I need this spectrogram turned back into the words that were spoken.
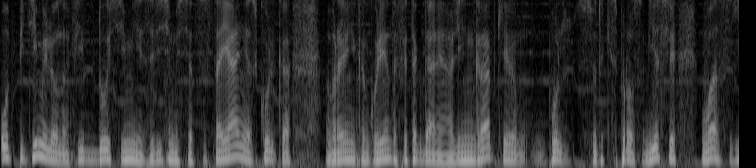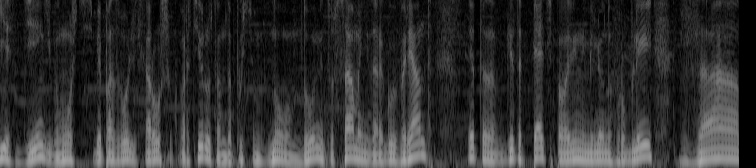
от 5 миллионов и до 7, в зависимости от состояния, сколько в районе конкурентов и так далее. А Ленинградки пользуются все-таки спросом. Если у вас есть деньги, вы можете себе позволить хорошую квартиру, там, допустим, в новом доме, то самый недорогой вариант – это где-то 5,5 миллионов рублей за,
